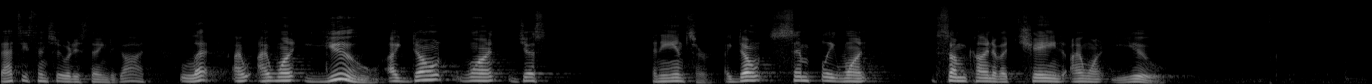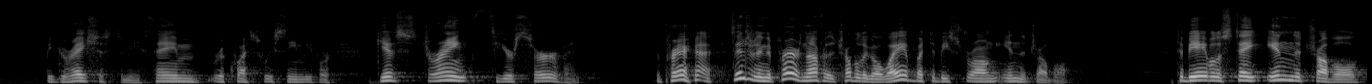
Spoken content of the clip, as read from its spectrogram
That's essentially what he's saying to God. Let I, I want you. I don't want just an answer. I don't simply want some kind of a change. I want you. Be gracious to me. Same request we've seen before. Give strength to your servant. The prayer, it's interesting, the prayer is not for the trouble to go away, but to be strong in the trouble. To be able to stay in the trouble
